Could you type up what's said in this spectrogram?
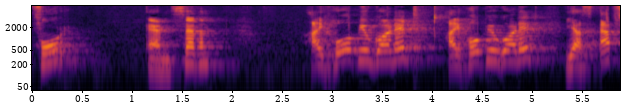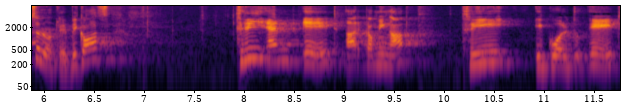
4 and 7 i hope you got it. I hope you got it. Yes absolutely. Because 3 and 8 are coming up. 3 equal to 8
